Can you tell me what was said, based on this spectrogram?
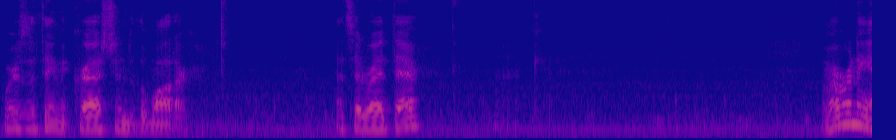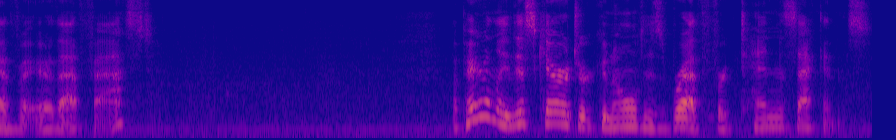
Where's the thing that crashed into the water? That's it right there? Okay. Am I running out of air that fast? Apparently this character can hold his breath for 10 seconds.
